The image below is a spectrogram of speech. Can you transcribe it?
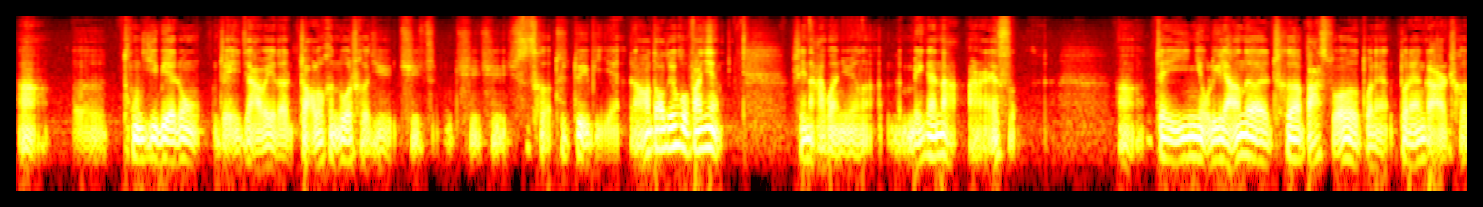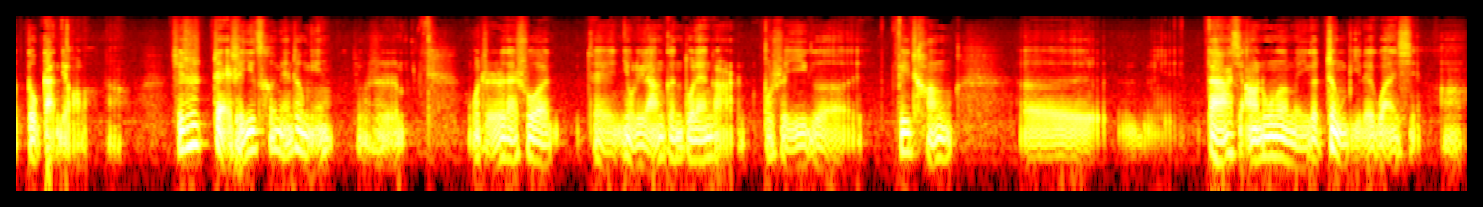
啊，呃，同级别中这一价位的找了很多车去去去去测去对比，然后到最后发现谁拿冠军了？梅甘娜 RS。啊，这一扭力梁的车把所有多连多连杆车都干掉了啊！其实这也是一侧面证明，就是我只是在说，这扭力梁跟多连杆不是一个非常呃大家想象中那么一个正比的关系啊，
